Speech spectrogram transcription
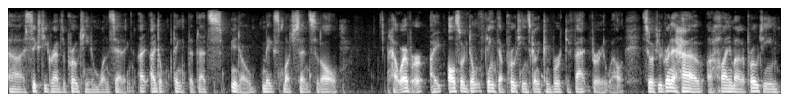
uh, 60 grams of protein in one setting. I, I don't think that that's you know makes much sense at all. However, I also don't think that protein is going to convert to fat very well. So if you're going to have a high amount of protein,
